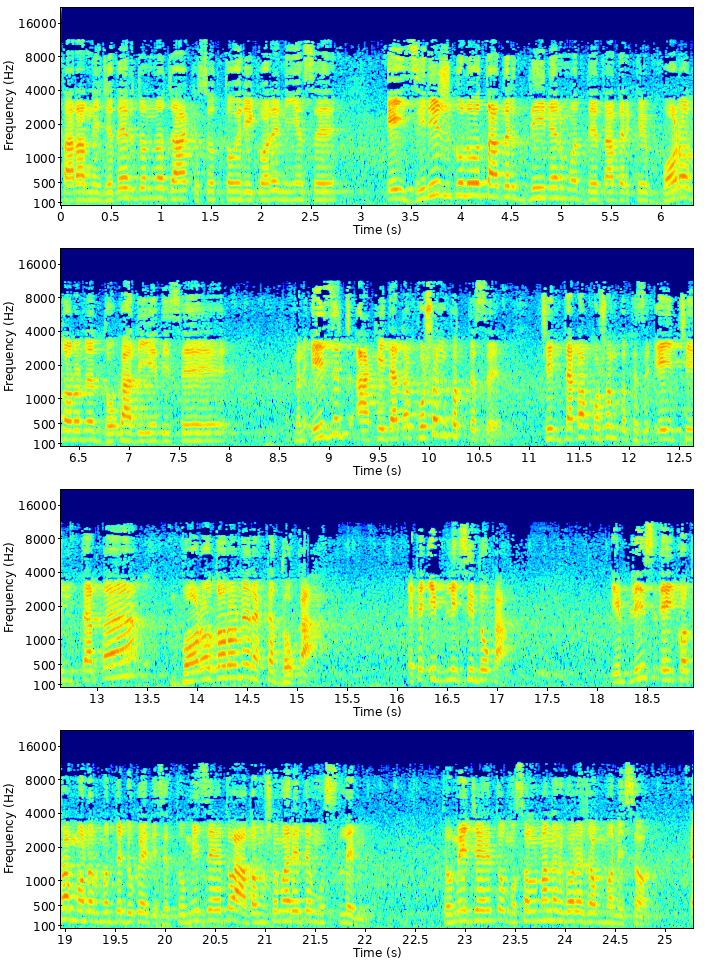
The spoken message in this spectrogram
তারা নিজেদের জন্য যা কিছু তৈরি করে নিয়েছে এই জিনিসগুলো তাদের দিনের মধ্যে তাদেরকে বড় ধরনের ধোকা দিয়ে দিছে। মানে এই যে আকিদাটা পোষণ করতেছে, চিন্তাটা পোষণ করতেছে, এই চিন্তাটা বড় ধরনের একটা ধোকা। এটা ইবলিসি ধোকা। ইবলিস এই কথা মনের মধ্যে ঢুকাই দিছে, তুমি যেহেতু আদমশুমারিতে মুসলিম, তুমি যেহেতু মুসলমানের ঘরে জন্ম নিছ, তা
